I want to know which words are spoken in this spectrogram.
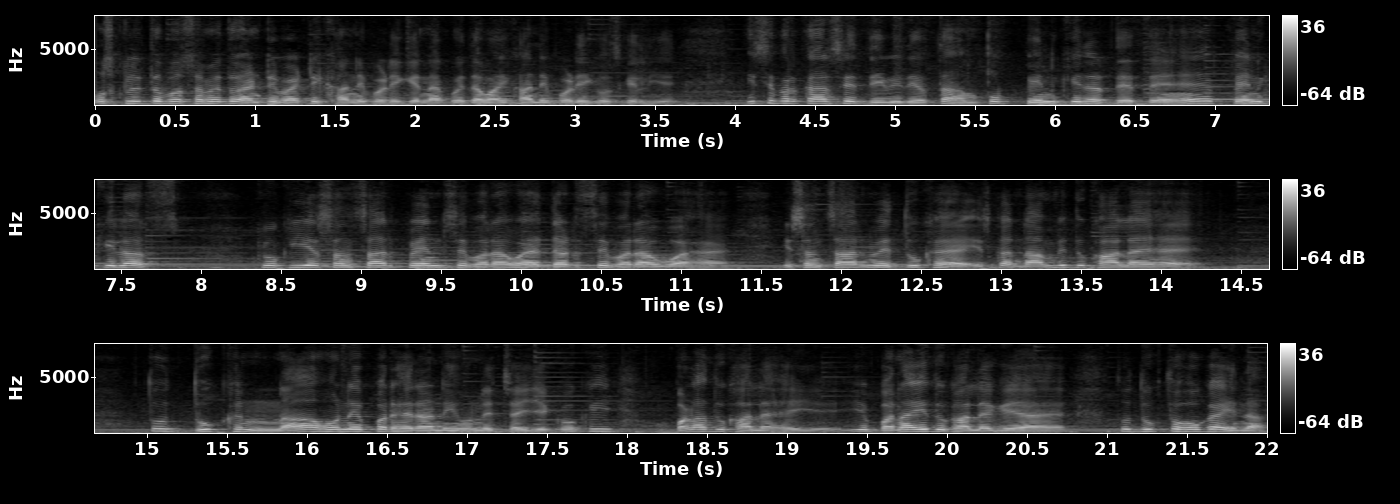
उसके लिए तो बस हमें तो एंटीबायोटिक खानी पड़ेगी ना, कोई दवाई खानी पड़ेगी उसके लिए। इसी प्रकार से देवी देवता हमको पेन किलर देते हैं। पेन किलर्स क्योंकि ये संसार पेन से भरा हुआ है, दर्द से भरा हुआ है। इस संसार में दुख है, इसका नाम भी दुखालय है। तो दुख ना होने पर हैरानी होनी चाहिए, क्योंकि बड़ा दुखालय है ये। ये बना ही दुखालय गया है। तो दुख तो होगा ही ना।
